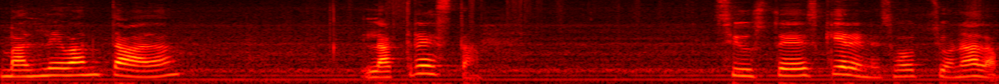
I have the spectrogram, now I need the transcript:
más levantada la cresta. Si ustedes quieren eso es opcional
